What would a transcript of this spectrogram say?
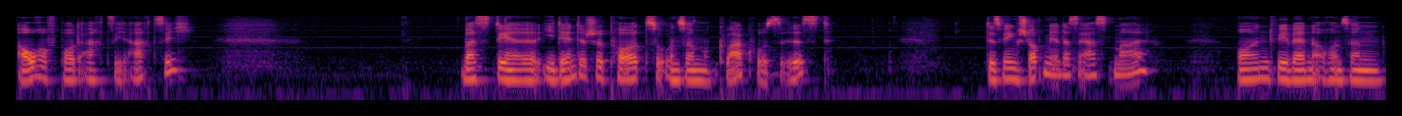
auch auf Port 8080, was der identische Port zu unserem Quarkus ist. Deswegen stoppen wir das erstmal und wir werden auch unseren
